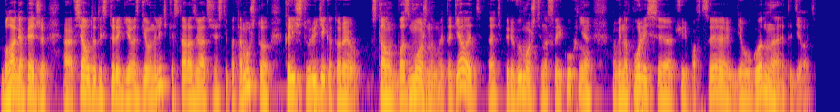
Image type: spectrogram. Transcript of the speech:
благо, опять же, а, вся вот эта история геоаналитики стала развиваться части потому, что количество людей, которые стало возможным это делать, да, теперь вы можете на своей кухне, в Иннополисе, в Череповце, где угодно это делать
